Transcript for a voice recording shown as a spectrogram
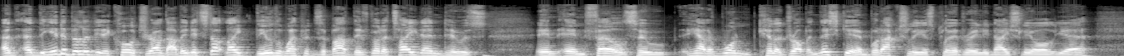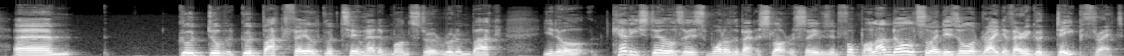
and, and the inability to coach around that, I mean, it's not like the other weapons are bad. They've got a tight end who was in, in Fells who he had a one killer drop in this game, but actually has played really nicely all year. Um, good double, good backfield, good two headed monster at running back. You know, Kenny Stills is one of the better slot receivers in football, and also in his own right, a very good deep threat.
